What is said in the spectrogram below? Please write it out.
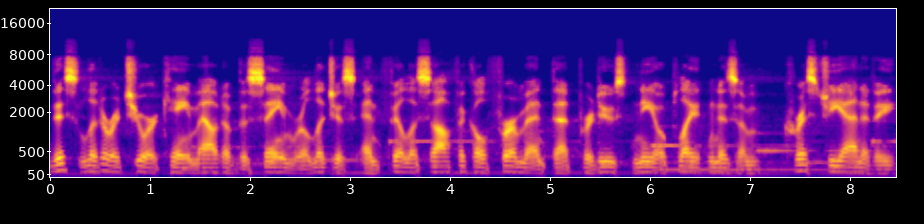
This literature came out of the same religious and philosophical ferment that produced Neoplatonism, Christianity,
